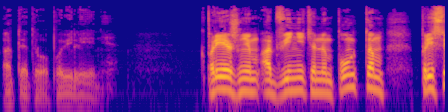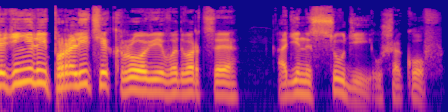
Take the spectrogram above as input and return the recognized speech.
от этого повеления. К прежним обвинительным пунктам присоединили и пролитие крови во дворце. Один из судей, Ушаков,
